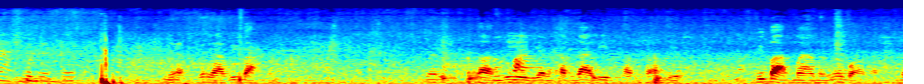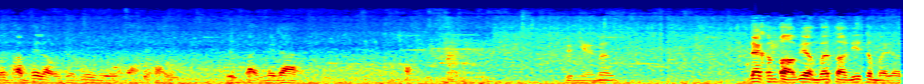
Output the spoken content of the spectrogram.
ยากคนอื่นก็เนี่ยเวลาวิบากนะนั้นตอนที่ยังทำได้รีบทำความเพียรวิบากมามันไม่บอกอะมันทำให้เราจะไม่มีโอกาสไปหรือไปไม่ได้เป็นไงบ้างได้คำตอบยังว่าตอนนี้ทำไมเรา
